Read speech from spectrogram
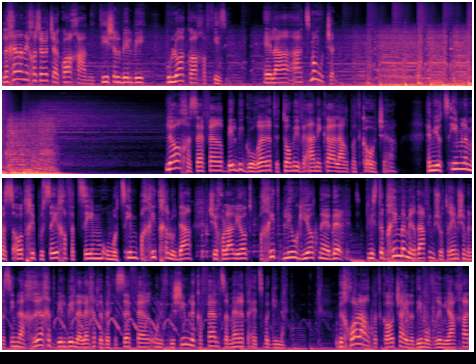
לכן אני חושבת שהכוח האמיתי של בילבי הוא לא הכוח הפיזי, אלא העצמאות שלו. לאורך הספר, בילבי גוררת את טומי ואניקה להרפתקאות שלה. הם יוצאים למסעות חיפושי חפצים ומוצאים פחית חלודה שיכולה להיות פחית בלי עוגיות נהדרת. מסתבכים במרדף עם שוטרים שמנסים להכריח את בילבי ללכת לבית הספר ונפגשים לקפה על צמרת העץ בגינה. בכל ההרפתקאות שהילדים עוברים יחד,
